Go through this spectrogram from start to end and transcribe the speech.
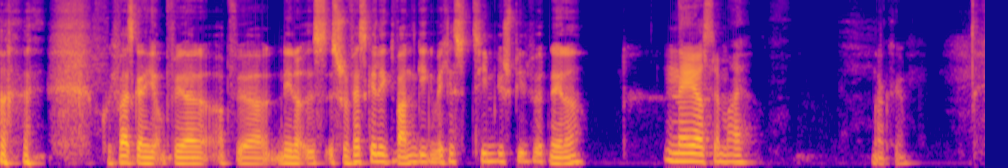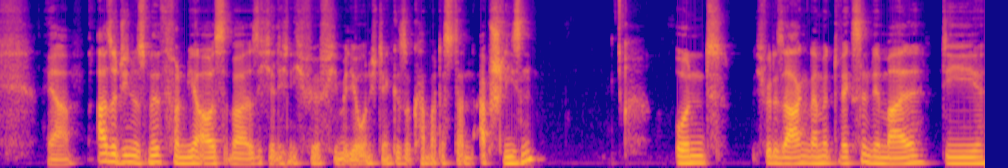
ich weiß gar nicht, ob wir, ob wir, nee, ist, ist schon festgelegt, wann gegen welches Team gespielt wird? Nee, ne? Nee, erst im Mai. Okay. Ja, also Geno Smith von mir aus, aber sicherlich nicht für 4 Millionen. Ich denke, so kann man das dann abschließen. Und ich würde sagen, damit wechseln wir mal die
